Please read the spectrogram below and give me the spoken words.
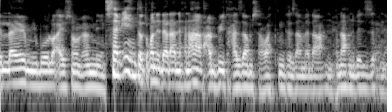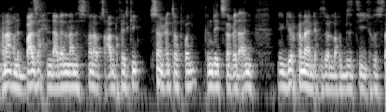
ድላዮም ይበሉ ኣይሰምዖምኒ ሰምዒ እንተትኾን ደዳ ንሕና ዓዱይ ተሓዛ ምስ ኣሕዋት ክንተዛመዳ ንሕና ክንበዝሕ ንሕና ክንባዛሕ እንዳበልና ንስኽን ኣብ ፀዓዱ ኸድኪ ትሰምዒ እንተትኾኒ ከምዘይትሰምዒ ድኣኒ ጌርክና እንዲክ ዘለኹ ብዝቲ ክስተ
